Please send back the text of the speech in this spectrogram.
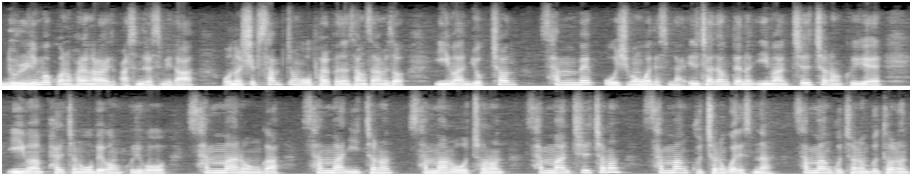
눌림목권을 활용하라 말씀드렸습니다. 오늘 13.58% 상승하면서 26,350원가 됐습니다. 1차 장 때는 27,000원, 그 위에 28,500원, 그리고 3만원과 32,000원, 35,000원, 37,000원, 39,000원가 됐습니다. 39,000원부터는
